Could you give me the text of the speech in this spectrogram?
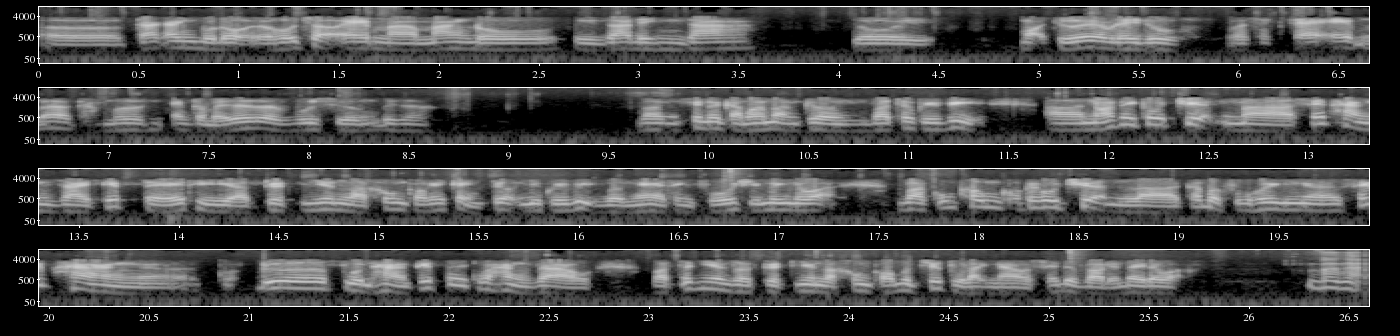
ở uh, các anh bộ đội hỗ trợ em mà mang đồ từ gia đình ra rồi mọi thứ đều đầy đủ và sạch sẽ em rất là cảm ơn em cảm thấy rất là vui sướng bây giờ Vâng, xin được cảm ơn bạn Cường. Và thưa quý vị, à, nói về câu chuyện mà xếp hàng dài tiếp tế thì à, tuyệt nhiên là không có cái cảnh tượng như quý vị vừa nghe ở thành phố Hồ Chí Minh đâu ạ. Và cũng không có cái câu chuyện là các bậc phụ huynh à, xếp hàng à, đưa tuần hàng tiếp tế qua hàng rào và tất nhiên rồi tuyệt nhiên là không có một chiếc tủ lạnh nào sẽ được vào đến đây đâu ạ. Vâng ạ.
